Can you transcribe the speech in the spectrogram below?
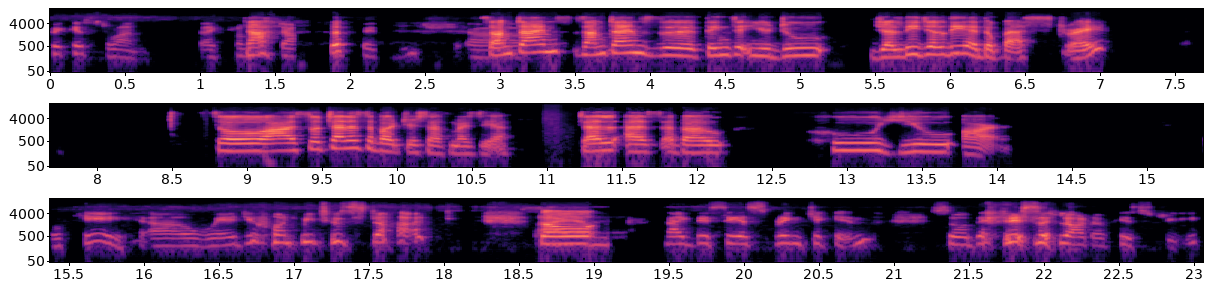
quickest one like from start to finish. Uh, sometimes, sometimes the things that you do jaldi jaldi are the best, right? So, uh, so tell us about yourself, Marzia. Tell us about who you are. Okay, uh, where do you want me to start? So, am, like they say, a spring chicken. So there is a lot of history.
